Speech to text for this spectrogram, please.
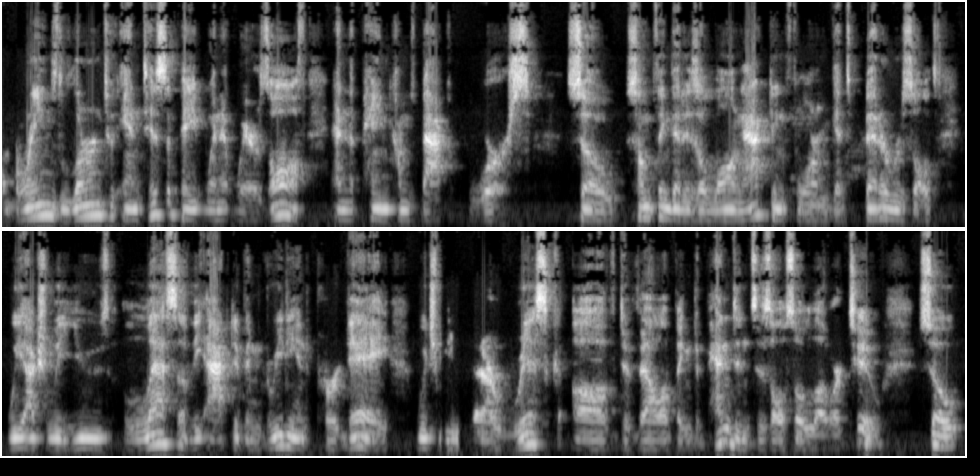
our brains learn to anticipate when it wears off and the pain comes back worse. So something that is a long acting form gets better results. We actually use less of the active ingredient per day, which means that our risk of developing dependence is also lower too. So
